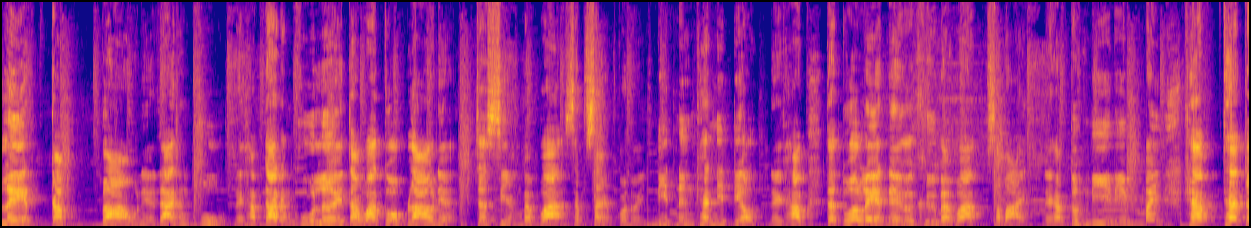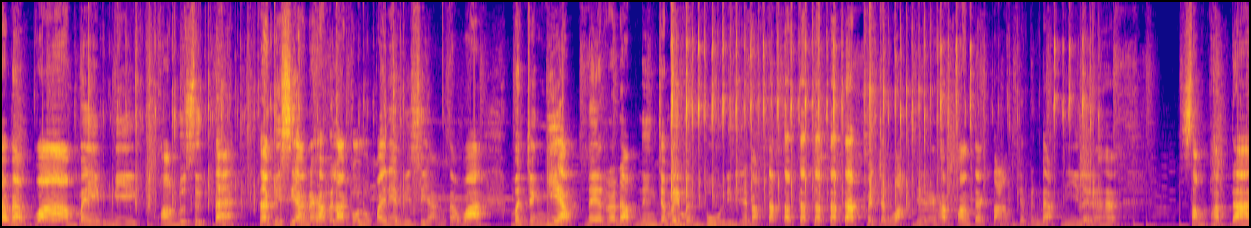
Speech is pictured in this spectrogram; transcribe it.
เลดกับ บราวเนี่ยได้ทั้งคู่นะครับได้ทั้งคู่เลย แต่ว่าตัวบราวเนี่ยจะเสียงแบบว่าแสบๆกว่าหน่อยนิดนึงแค่นิดเดียวนะครับแต่ตัวเลดเนี่ยก็คือแบบว่าสบายนะครับตัวนี้นี่ไม่แทบแทบจะแบบว่าไม่มีความรู้สึกแต่แต่มีเสียงนะครับเวลากดลงไปเนี่ยมีเสียงแต่ว่ามันจะเงียบในระดับหนึ่งจะไม่เหมือนบูนี่ที่จะแบบตับตับตับตับตับตับเป็นจังหวะเนี่ยนะครับความแตกต่างจะเป็นแบบนี้เลยนะฮะ สัมผัสได้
